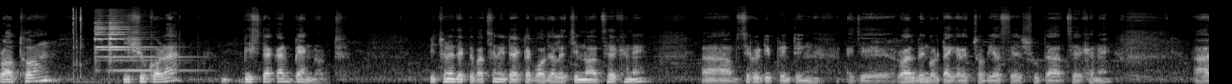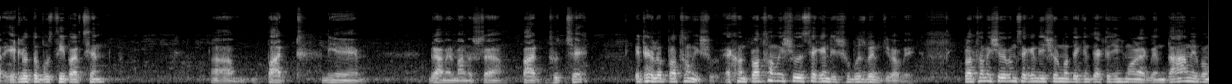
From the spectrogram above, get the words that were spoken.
প্রথম ইস্যু করা বিশ টাকার ব্যাঙ্ক নোট পিছনে দেখতে পাচ্ছেন, এটা একটা গজালের চিহ্ন আছে এখানে। সিকিউরিটি প্রিন্টিং এই যে রয়্যাল বেঙ্গল টাইগারের ছবি আছে, সুতা আছে এখানে। আর এগুলো তো বুঝতেই পারছেন পাট নিয়ে গ্রামের মানুষরা পাট ধুচ্ছে। এটা হলো প্রথম ইস্যু এখন প্রথম ইস্যু সেকেন্ড ইস্যু বুঝবেন কীভাবে? প্রথম ইস্যু এবং সেকেন্ড ইস্যুর মধ্যে কিন্তু একটা জিনিস মনে রাখবেন, দাম এবং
